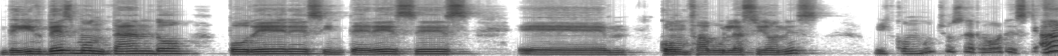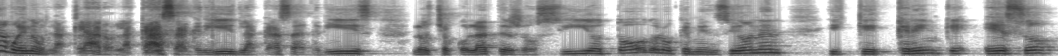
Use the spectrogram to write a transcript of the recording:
de ir desmontando poderes, intereses, eh, confabulaciones y con muchos errores. Ah, bueno, la, claro, la casa gris, la casa gris, los chocolates rocío, todo lo que mencionan y que creen que eso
